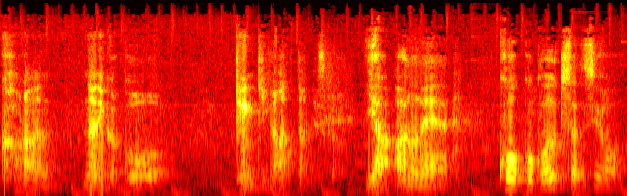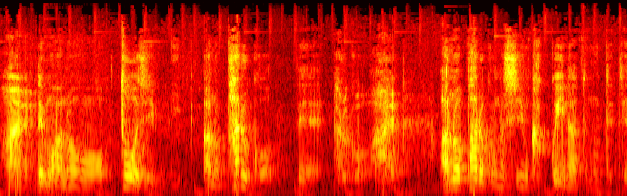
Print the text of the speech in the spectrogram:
から何かこう転機があったんですか？いやあのね広告は打ってたんですよ、はい。でもあの当時あのパルコってパルコはい。あのパルコの CM かっこいいなと思ってて、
